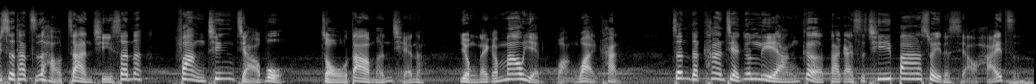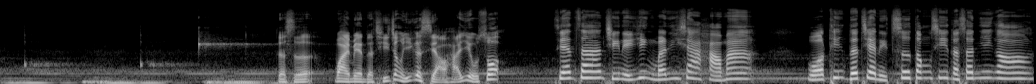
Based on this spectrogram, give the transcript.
是他只好站起身呢，放轻脚步走到门前呢，用那个猫眼往外看，真的看见有两个大概是七八岁的小孩子。这时，外面的其中一个小孩又说：“先生，请你应门一下好吗？我听得见你吃东西的声音哦。”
